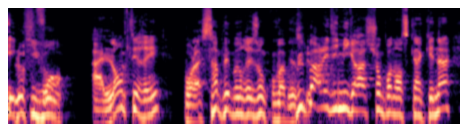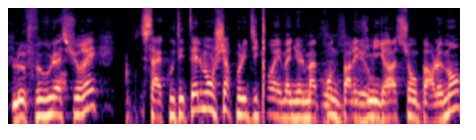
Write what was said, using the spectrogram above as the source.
Le équivaut à l'enterrer pour la simple et bonne raison qu'on va Bien plus sûr. parler d'immigration pendant ce quinquennat. je peux vous l'assurer. Ça a coûté tellement cher politiquement à Emmanuel Macron de parler d'immigration au Parlement.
